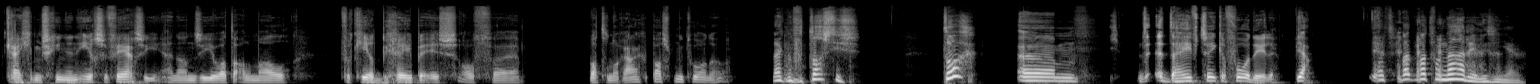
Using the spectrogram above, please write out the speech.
krijg je misschien een eerste versie. En dan zie je wat er allemaal verkeerd begrepen is. Of wat er nog aangepast moet worden. Lijkt me fantastisch. Toch? Um, dat heeft zeker voordelen. Ja. Wat, wat, wat voor nadelen zie jij?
